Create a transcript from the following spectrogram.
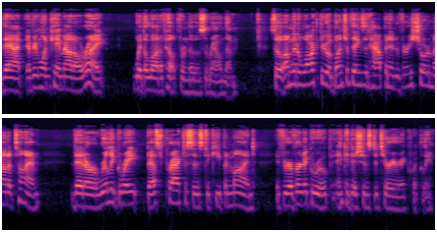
that everyone came out all right with a lot of help from those around them. So I'm going to walk through a bunch of things that happened in a very short amount of time that are really great best practices to keep in mind if you're ever in a group and conditions deteriorate quickly.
